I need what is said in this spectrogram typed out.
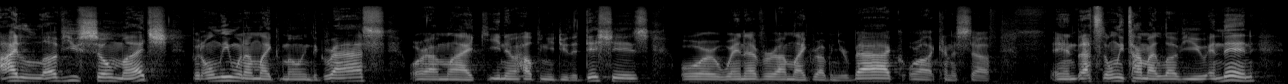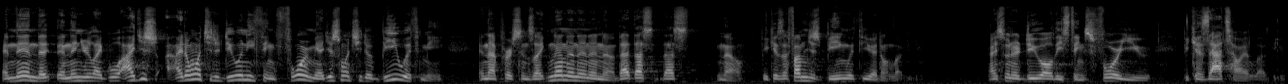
I love you so much, but only when I'm like mowing the grass or I'm like, you know, helping you do the dishes or whenever I'm like rubbing your back or all that kind of stuff. And that's the only time I love you. And then, and then, the, and then you're like, well, I just, I don't want you to do anything for me. I just want you to be with me. And that person's like, no, no, no, no, no. That, that's, that's, no. Because if I'm just being with you, I don't love you. I just want to do all these things for you because that's how I love you.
